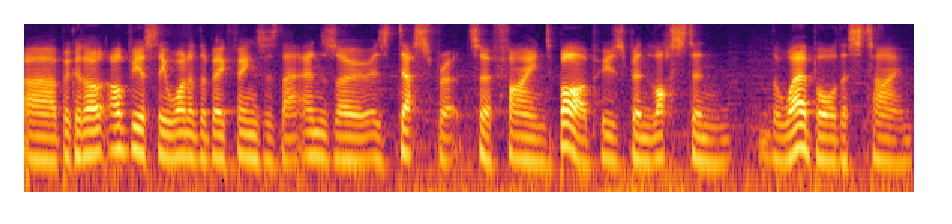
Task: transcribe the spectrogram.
uh, because obviously one of the big things is that Enzo is desperate to find Bob, who's been lost in the web all this time,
